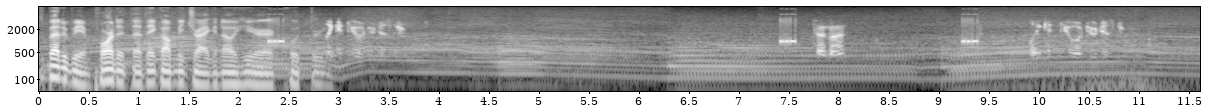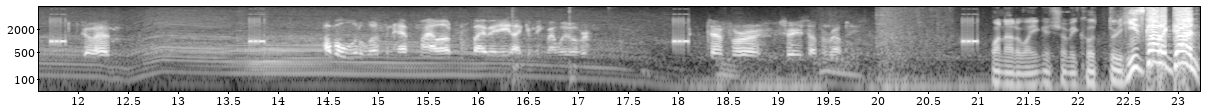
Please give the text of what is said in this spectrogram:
This better be important that they got me dragging out here at code three. Lincoln 202 district. 10 9. Lincoln 202 district. Go ahead. I'm a little less than half a mile out from 588. I can make my way over. 10 4. Show yourself in route, please. One out of one. You can show me code three. He's got a gun.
